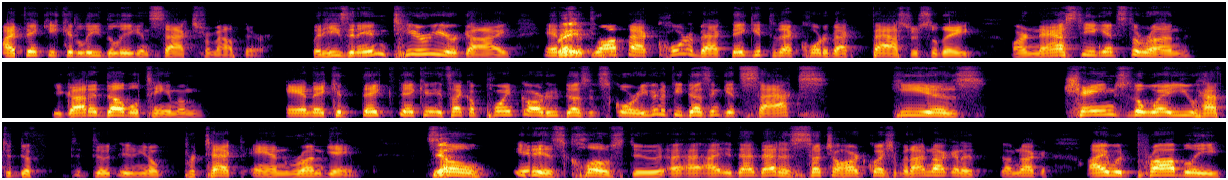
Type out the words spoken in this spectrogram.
I think he could lead the league in sacks from out there. But he's an interior guy, and as a drop back quarterback, they get to that quarterback faster. So they are nasty against the run. You got to double team them, and they can they they can. It's like a point guard who doesn't score, even if he doesn't get sacks. He is changed the way you have to, def, to you know protect and run game. So it is close, dude. I, I, I- that that is such a hard question, but I'm not gonna. I'm not. I would probably,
